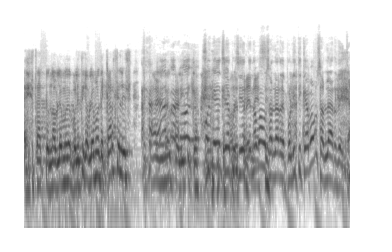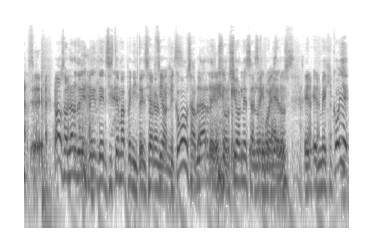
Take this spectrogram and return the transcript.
Exacto, no hablemos de política, hablemos de cárceles. Ah, no es política. Muy bien, señor presidente, no vamos a hablar de política, vamos a hablar de cárcel. Vamos a hablar de- de- del sistema penitenciario en. México, vamos a hablar de extorsiones a los polleros en, en México. Oye,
